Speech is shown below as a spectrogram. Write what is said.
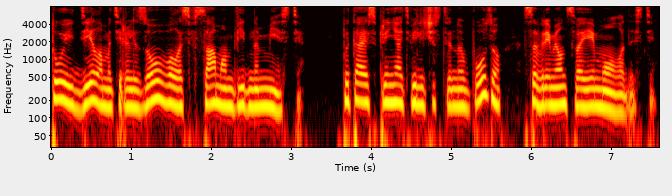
то и дело материализовывалась в самом видном месте пытаясь принять величественную позу со времен своей молодости,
